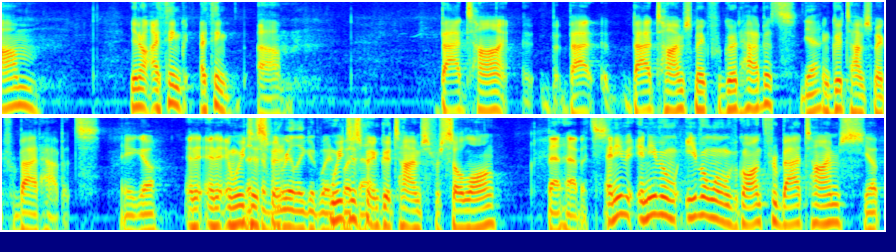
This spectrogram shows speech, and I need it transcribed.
You know I think I think um, bad time bad bad times make for good habits Yeah. and good times make for bad habits There you go. and and, and we That's just a been really good way we've just that. been good times for so long Bad habits. and even and even even when we've gone through bad times yep.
